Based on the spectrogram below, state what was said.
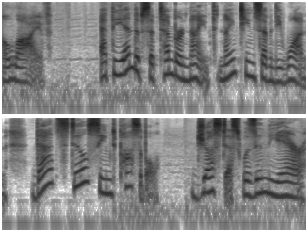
alive. At the end of September 9, 1971, that still seemed possible. Justice was in the air,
